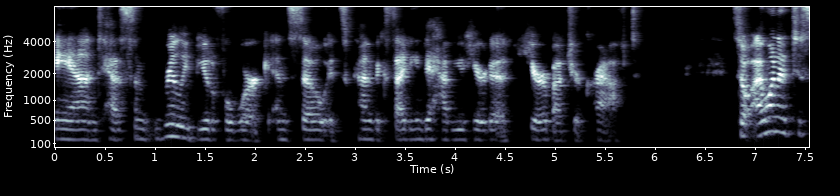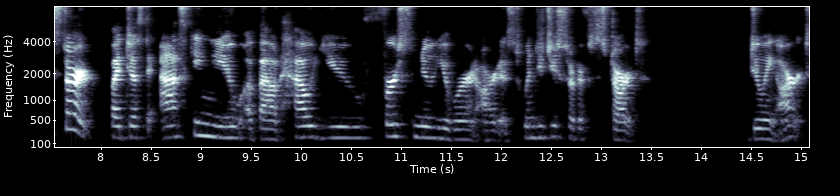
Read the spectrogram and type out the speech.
and has some really beautiful work. And so it's kind of exciting to have you here to hear about your craft. So I wanted to start by just asking you about how you first knew you were an artist. When did you sort of start doing art?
